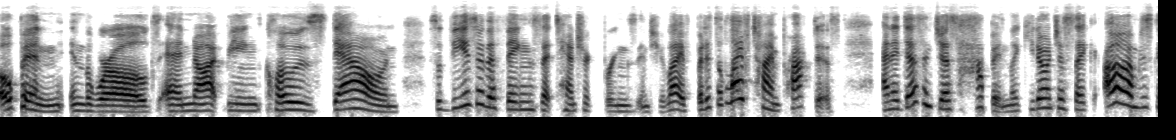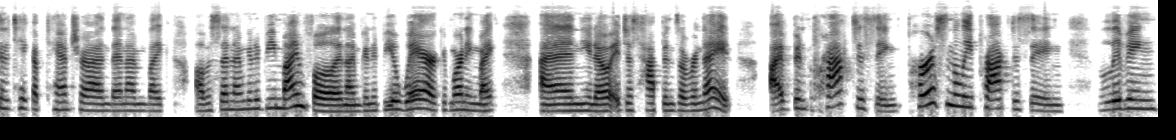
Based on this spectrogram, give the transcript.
open in the world and not being closed down. So these are the things that tantric brings into your life, but it's a lifetime practice and it doesn't just happen. Like you don't just like, oh, I'm just going to take up tantra and then I'm like all of a sudden I'm going to be mindful and I'm going to be aware. Good morning, Mike. And you know, it just happens overnight. I've been practicing, personally practicing living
